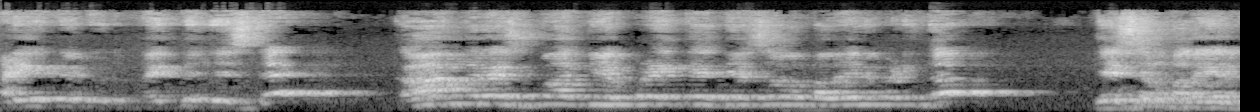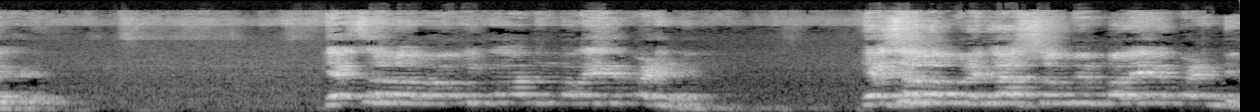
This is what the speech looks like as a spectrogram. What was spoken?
అడిగేటటువంటి ప్రయత్నం చేస్తే కాంగ్రెస్ పార్టీ ఎప్పుడైతే దేశంలో బలహీన పడిందో దేశం బలహీన పడింది దేశంలో లౌకికవాదం బలహీన పడింది దేశంలో ప్రజాస్వామ్యం బలహీన పడింది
